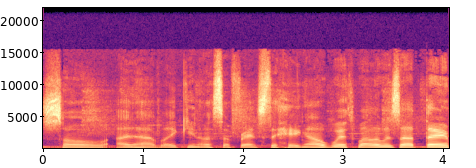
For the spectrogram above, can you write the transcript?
so I'd have like you know some friends to hang out with while I was out there.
